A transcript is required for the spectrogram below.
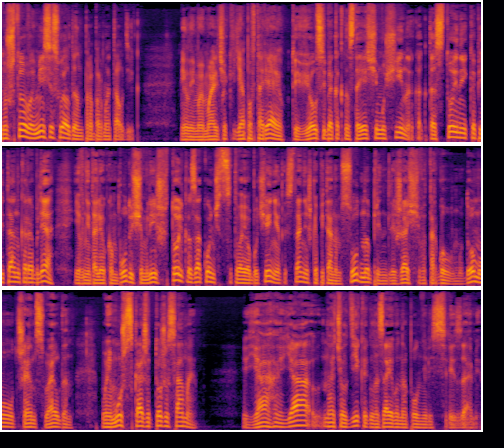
«Ну что вы, миссис Уэлдон», — пробормотал Дик. «Милый мой мальчик, я повторяю, ты вел себя как настоящий мужчина, как достойный капитан корабля, и в недалеком будущем лишь только закончится твое обучение, ты станешь капитаном судна, принадлежащего торговому дому Джемс Уэлдон. Мой муж скажет то же самое». «Я... я...» — начал Дик, и глаза его наполнились слезами.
